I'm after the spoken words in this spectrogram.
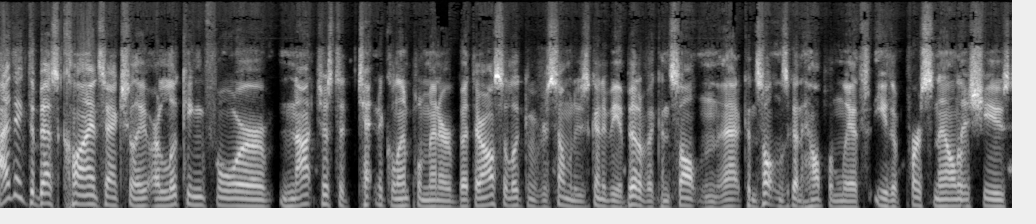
I think the best clients actually are looking for not just a technical implementer, but they're also looking for someone who's going to be a bit of a consultant. That consultant is going to help them with either personnel issues,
